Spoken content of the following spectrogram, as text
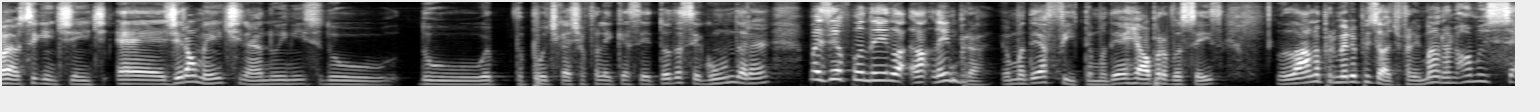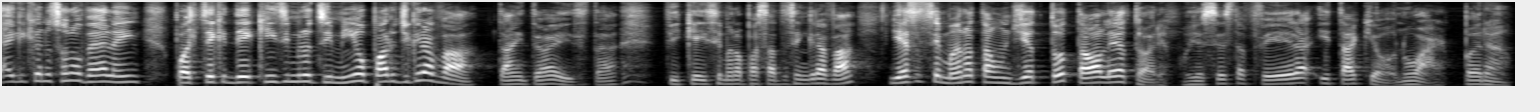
Bom, é o seguinte, gente, é, geralmente, né, no início do, do, do, podcast eu falei que ia ser toda segunda, né? Mas eu mandei ah, lembra? Eu mandei a fita, mandei a real para vocês lá no primeiro episódio. Eu falei, mano, não me segue que eu não sou novela, hein? Pode ser que dê 15 minutos em mim eu paro de gravar, tá? Então é isso, tá? Fiquei semana passada sem gravar e essa semana tá um dia total aleatório. Hoje é sexta-feira e tá aqui, ó, no ar, param.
